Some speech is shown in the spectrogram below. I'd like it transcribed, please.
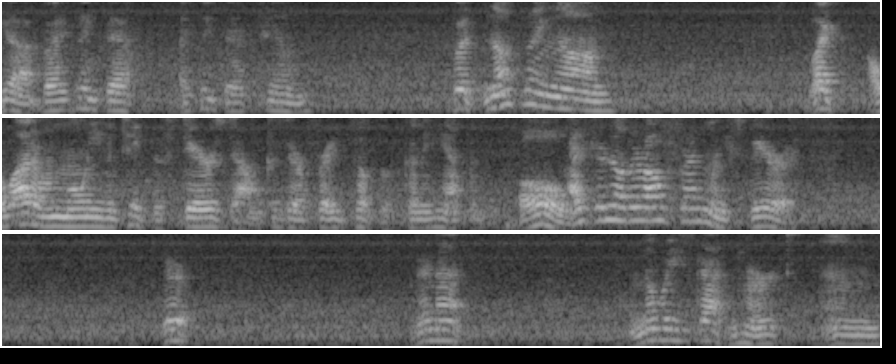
yeah, but I think that I think that's him. But nothing. Um, like a lot of them won't even take the stairs down because they're afraid something's going to happen. oh. I said, no, they're all friendly spirits. They're they're not. Nobody's gotten hurt, and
